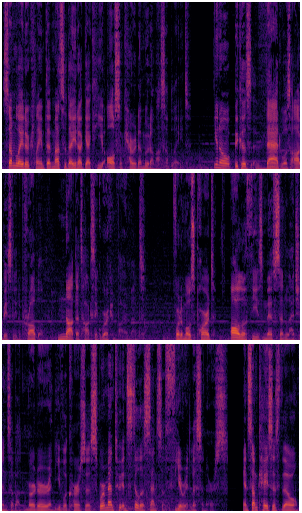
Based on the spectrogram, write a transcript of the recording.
Some later claimed that Matsudaira Irageki also carried a Muramasa blade. You know, because that was obviously the problem, not the toxic work environment. For the most part, all of these myths and legends about murder and evil curses were meant to instill a sense of fear in listeners. In some cases, though,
